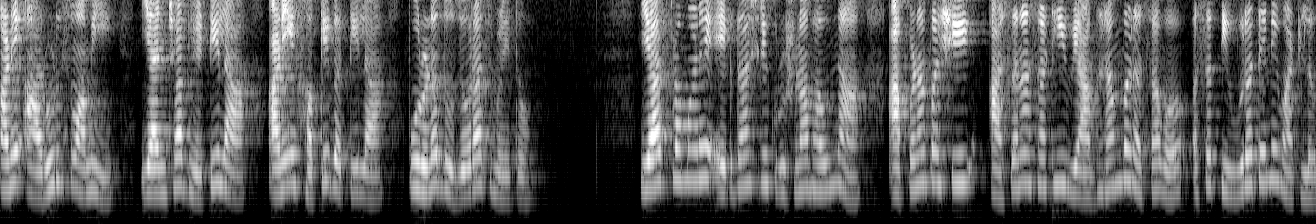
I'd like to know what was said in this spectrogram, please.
आणि आरूढ स्वामी यांच्या भेटीला आणि हकीगतीला पूर्ण दुजोराच मिळतो. याचप्रमाणे एकदा श्री कृष्णाभाऊंना आपणापाशी आसनासाठी व्याघ्रांबर असावं असं तीव्रतेने वाटलं.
